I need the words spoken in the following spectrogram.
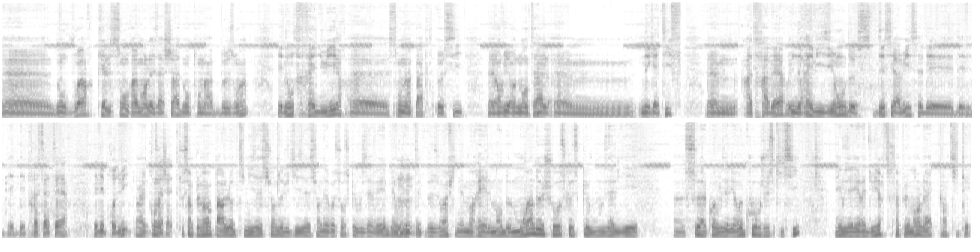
Euh, donc voir quels sont vraiment les achats dont on a besoin et donc réduire euh, son impact aussi environnemental négatif à travers une révision de, des services et des, des- des- des prestataires et des produits Ouais. qu'on achète. Tout simplement par l'optimisation de l'utilisation des ressources que vous avez. Eh bien, vous Mhm. avez peut-être besoin finalement réellement de moins de choses que ce que vous aviez, ce à quoi vous aviez recours jusqu'ici, et vous allez réduire tout simplement la quantité.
